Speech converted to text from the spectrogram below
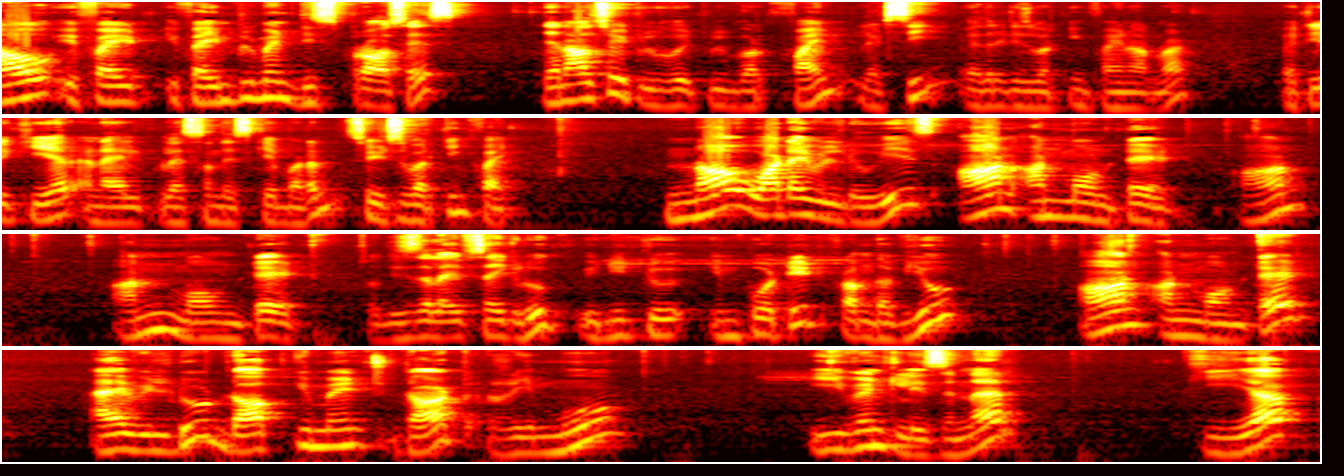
now if I if I implement this process then also it will it will work fine. Let's see whether it is working fine or not. I click here and I will press on the escape button so it's working fine. Now what I will do is on unmounted on unmounted. So this is a life cycle hook. We need to import it from the Vue. On unmounted I will do document dot remove event listener key up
